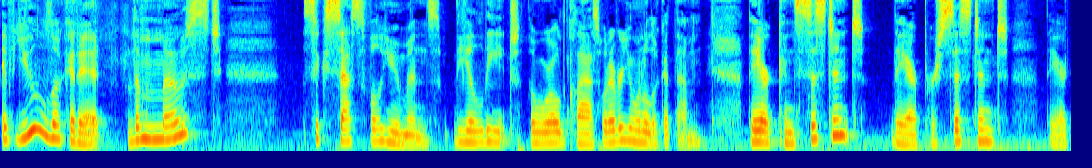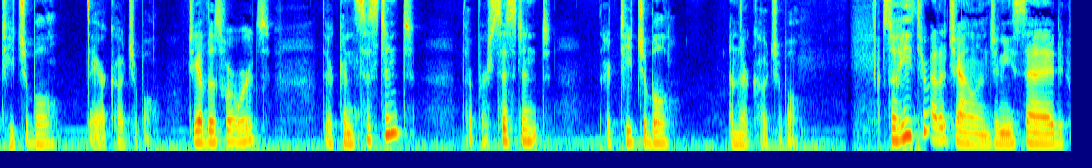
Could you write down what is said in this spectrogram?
If you look at it, the most successful humans, the elite, the world class, whatever you want to look at them, they are consistent, they are persistent, they are teachable, they are coachable. Do you have those four words? They're consistent, they're persistent, they're teachable, and they're coachable. So he threw out a challenge and he said,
